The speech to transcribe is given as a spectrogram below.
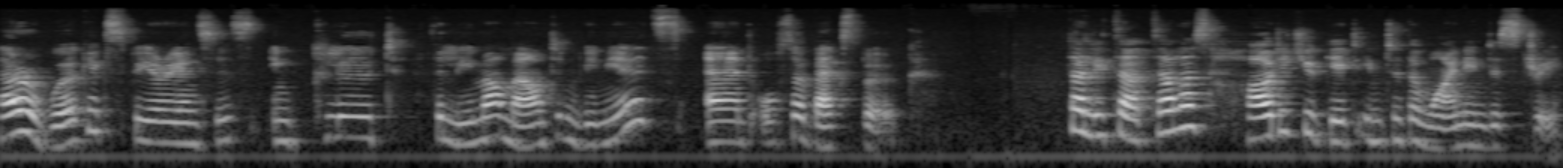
Her work experiences include the Lima Mountain Vineyards and also Backsberg. Talita, tell us how did you get into the wine industry?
